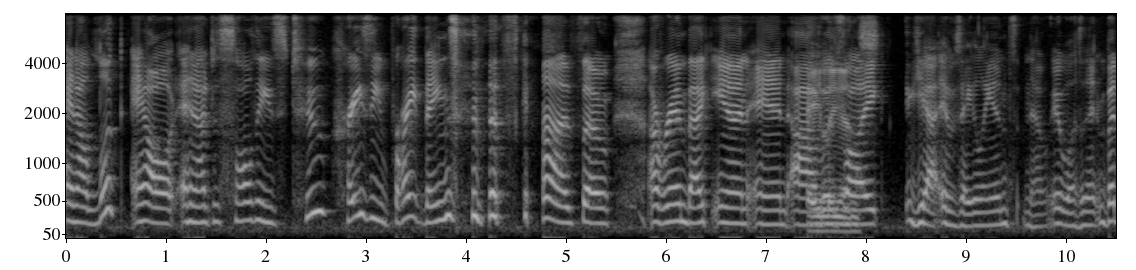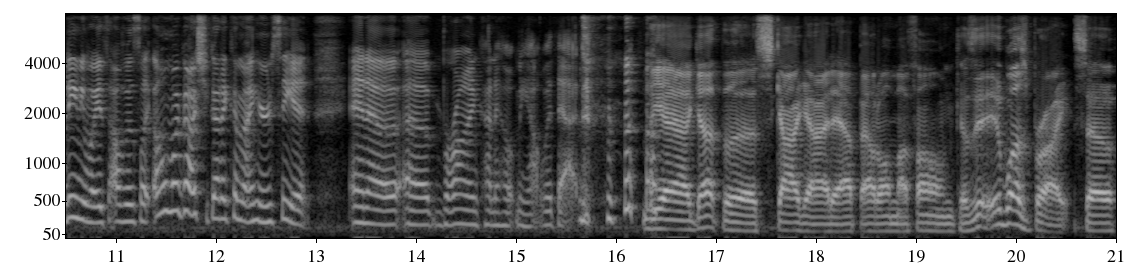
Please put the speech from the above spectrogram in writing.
And i looked out and i just saw these two crazy bright things in the sky. So i ran back in and i Aliens. was like yeah, it was aliens. No, it wasn't. But anyways, I was like, "Oh my gosh, you got to come out here and see it." And uh, uh Brian kind of helped me out with that. yeah, I got the Sky Guide app out on my phone because it, it was bright. So,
